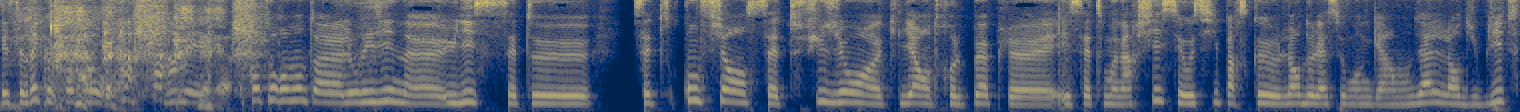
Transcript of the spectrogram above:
Et c'est vrai que quand on, mais euh, quand on remonte à l'origine, euh, Ulysse, cette euh, cette confiance, cette fusion euh, qu'il y a entre le peuple euh, et cette monarchie, c'est aussi parce que lors de la Seconde Guerre mondiale, lors du Blitz,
